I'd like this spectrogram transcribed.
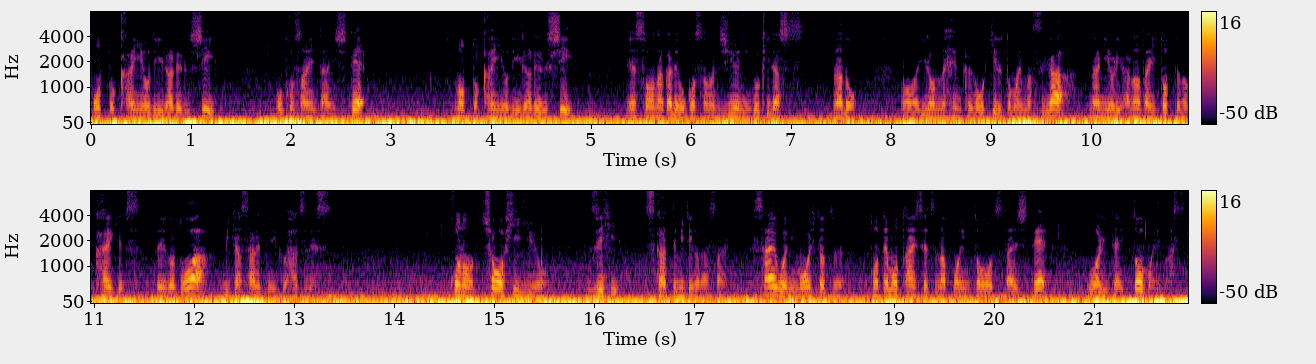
もっと寛容でいられるしお子さんに対してもっと寛容でいられるしその中でお子さんは自由に動き出すなどいろんな変化が起きると思いますが何よりあなたにとっての解決ということは満たされていくはずです。この超秘技をぜひ使ってみてください。最後にもう一つとても大切なポイントをお伝えして終わりたいと思います。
